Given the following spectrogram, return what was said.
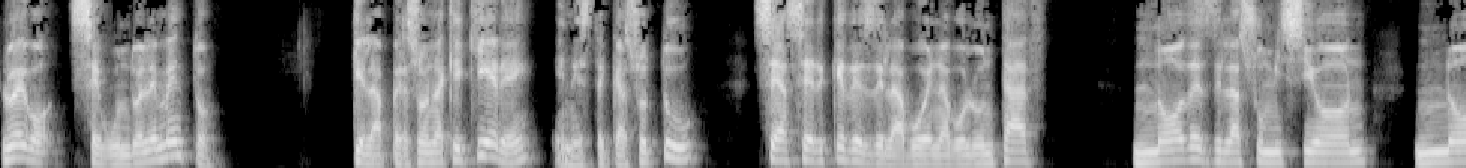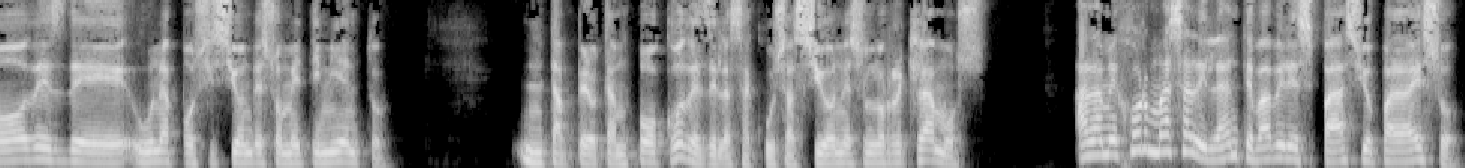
Luego, segundo elemento, que la persona que quiere, en este caso tú, se acerque desde la buena voluntad, no desde la sumisión, no desde una posición de sometimiento, pero tampoco desde las acusaciones o los reclamos. A lo mejor más adelante va a haber espacio para eso,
